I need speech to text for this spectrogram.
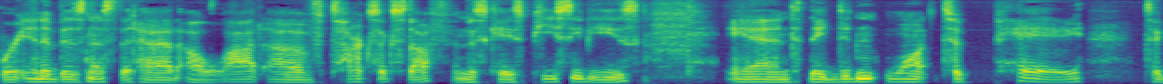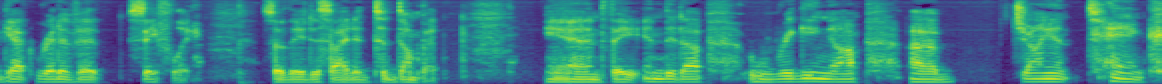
were in a business that had a lot of toxic stuff, in this case PCBs, and they didn't want to pay to get rid of it safely. So they decided to dump it. And they ended up rigging up a giant tank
